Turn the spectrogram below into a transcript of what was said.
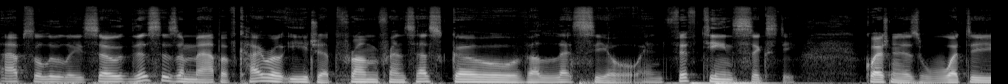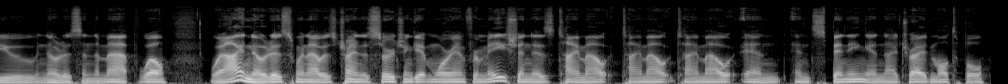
Absolutely. So this is a map of Cairo, Egypt from Francesco Valesio in 1560 question is, what do you notice in the map? Well, what I noticed when I was trying to search and get more information is timeout, timeout, timeout, and and spinning. And I tried multiple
